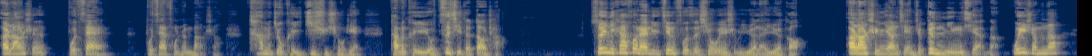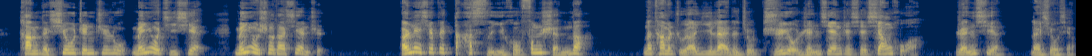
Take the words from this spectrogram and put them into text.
二郎神不在，不在封神榜上，他们就可以继续修炼，他们可以有自己的道场。所以你看，后来李靖父子修为是不是越来越高？二郎神杨戬就更明显了。为什么呢？他们的修真之路没有极限，没有受到限制，而那些被打死以后封神的。那他们主要依赖的就只有人间这些香火、人气来修行，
